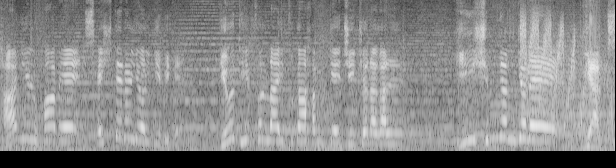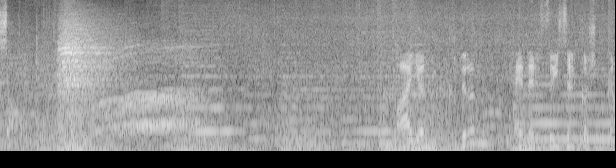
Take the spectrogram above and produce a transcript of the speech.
한일 화합의 새 시대를 열기 위해 뷰티풀 라이프가 함께 지켜나갈 20년 전의 약속. 과연 그들은 해낼 수 있을 것인가?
